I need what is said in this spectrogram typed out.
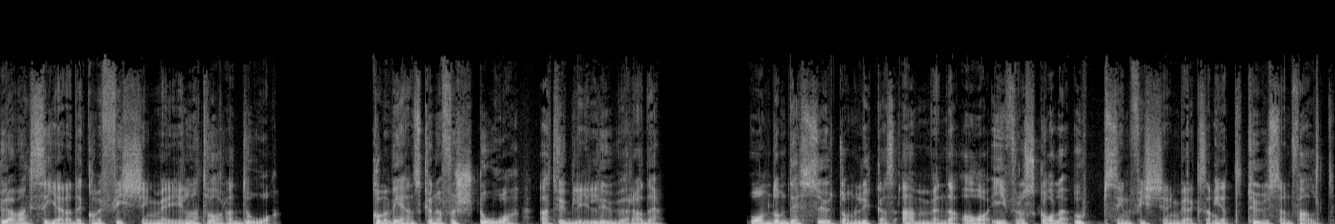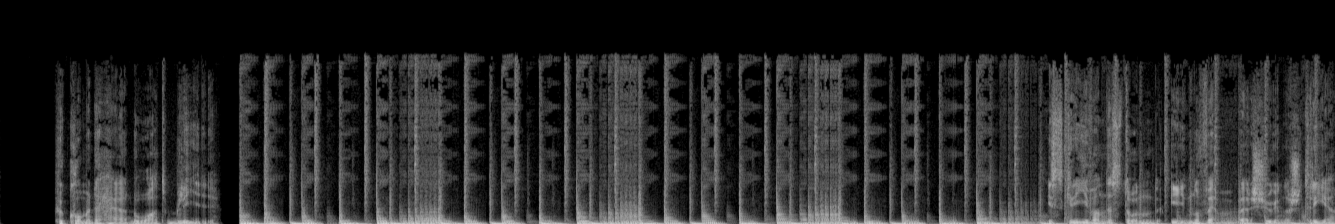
Hur avancerade kommer phishing-mailen att vara då? Kommer vi ens kunna förstå att vi blir lurade? Och om de dessutom lyckas använda AI för att skala upp sin phishingverksamhet tusenfalt, hur kommer det här då att bli? I skrivande stund i november 2023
